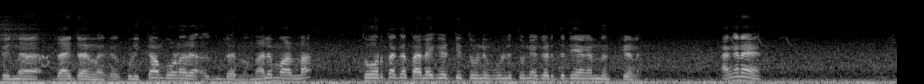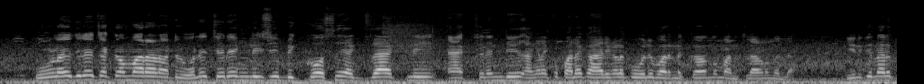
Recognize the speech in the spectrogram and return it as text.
പിന്നെ ഇതായിട്ടായിരുന്നു കുളിക്കാൻ പോണ ഇതായിരുന്നു. എന്നാലും വേണ്ട തോർത്തൊക്കെ തല കെട്ടി തുണി പുള്ളി തുണിയൊക്കെ എടുത്തിട്ട് അങ്ങനെ നിൽക്കുകയാണ് അങ്ങനെ കോളേജിലെ ചെക്കന്മാരാണ് മറ്റൊരു. പോലെ ചെറിയ ഇംഗ്ലീഷ് ബിക്കോസ് എക്സാക്ട്ലി ആക്സിഡന്റ് അങ്ങനെയൊക്കെ പല കാര്യങ്ങളൊക്കെ ഓൽ പറഞ്ഞു. നിൽക്കാതൊന്നും മനസ്സിലാവണമെന്നില്ല. എനിക്ക് എന്നാലും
